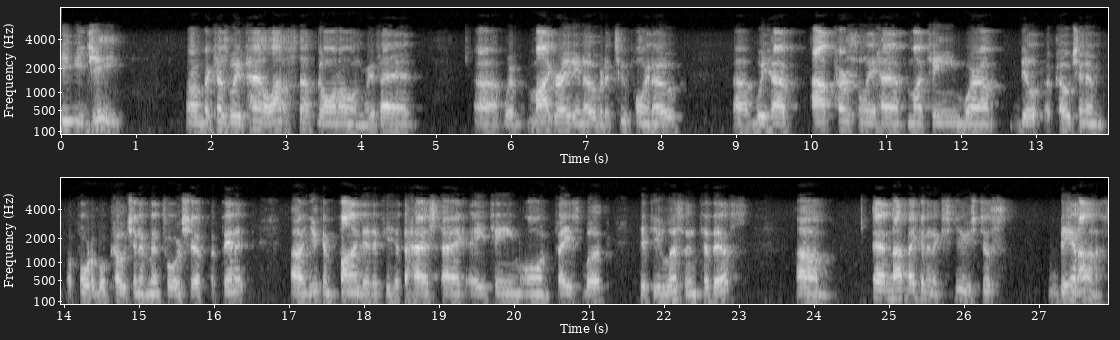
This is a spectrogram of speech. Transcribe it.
EEG um, because we've had a lot of stuff going on. We've had uh, we're migrating over to 2.0. Uh, we have I personally have my team where I've built a coaching and affordable coaching and mentorship within it. Uh, you can find it if you hit the hashtag A Team on Facebook. If you listen to this, um, and not making an excuse, just being honest.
